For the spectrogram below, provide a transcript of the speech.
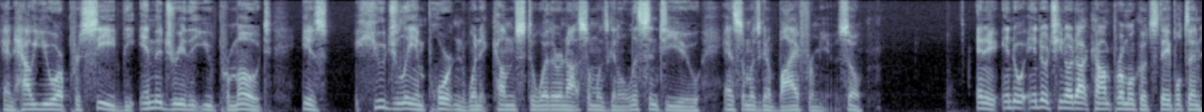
and how you are perceived. The imagery that you promote is hugely important when it comes to whether or not someone's going to listen to you and someone's going to buy from you. So, anyway, Indo, Indochino.com, promo code Stapleton.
